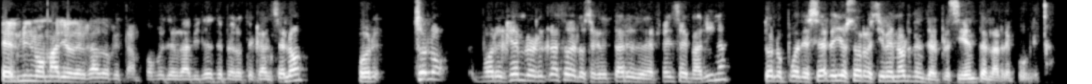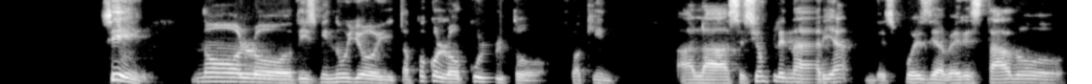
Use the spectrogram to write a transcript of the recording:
el mismo Mario Delgado, que tampoco es del gabinete, pero te canceló. Por, solo, por ejemplo, en el caso de los secretarios de Defensa y Marina, solo puede ser, ellos solo reciben órdenes del presidente de la República. Sí, no lo disminuyo y tampoco lo oculto, Joaquín. A la sesión plenaria, después de haber estado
